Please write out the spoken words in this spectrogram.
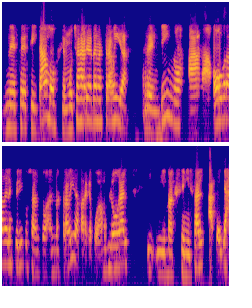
necesitamos en muchas áreas de nuestra vida rendirnos a la obra del Espíritu Santo en nuestra vida para que podamos lograr y, y maximizar aquellas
